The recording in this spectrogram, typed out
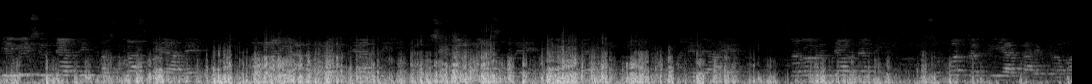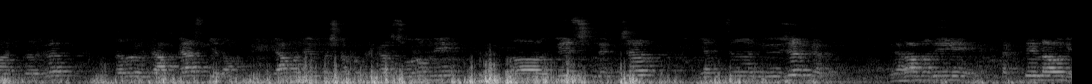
तेवीस विद्यार्थी फर्स्ट क्लासमध्ये आले आणि अकरा विद्यार्थी सेकंड क्लासमध्ये आलेले आहेत सर्व विद्यार्थ्यांनी सुपर थर्टी या कार्यक्रमांतर्गत सर्व विद्या- अभ्यास केला यामध्ये प्रश्नपत्रिका सोडवणे गेस्ट लेक्चर सृजन करणे घरामध्ये तक्ते लावणे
